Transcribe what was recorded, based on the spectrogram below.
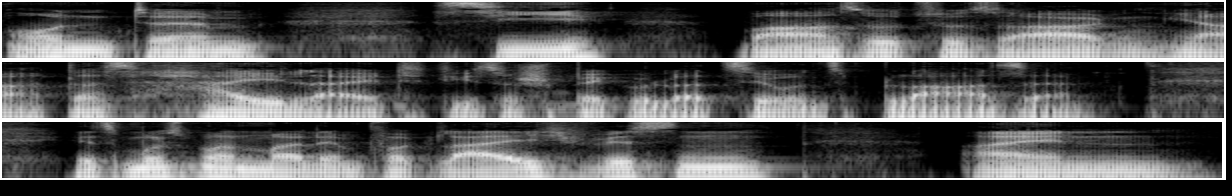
und ähm, sie war sozusagen ja das Highlight dieser Spekulationsblase. Jetzt muss man mal im Vergleich wissen, ein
